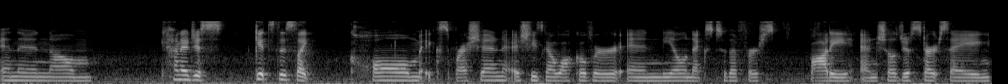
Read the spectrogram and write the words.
and then um, kind of just gets this like calm expression as she's gonna walk over and kneel next to the first body, and she'll just start saying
